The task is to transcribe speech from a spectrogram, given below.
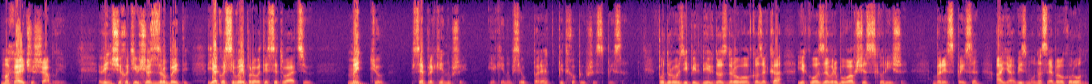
махаючи шаблею. Він ще хотів щось зробити, якось виправити ситуацію. Миттю, все прикинувши, я кинувся вперед, підхопивши списа. По дорозі підбіг до здорового козака, якого завербував ще скоріше. Бери списа, а я візьму на себе охорону.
